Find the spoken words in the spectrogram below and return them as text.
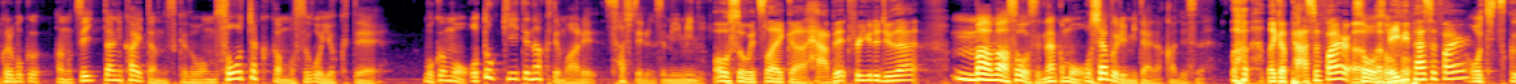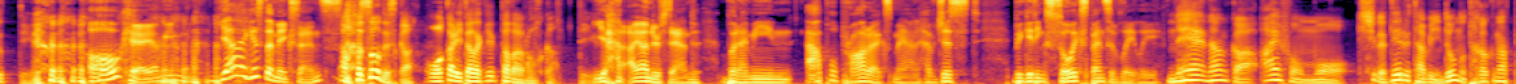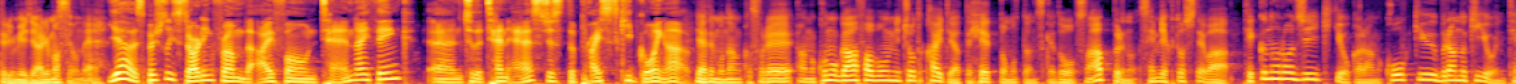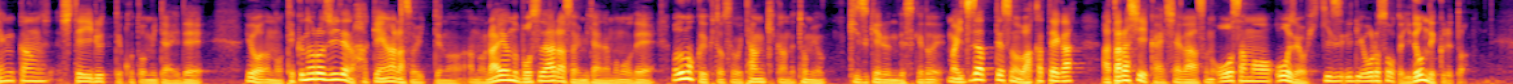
これ僕あのツイッターに書いたんですけど装着感もすごい良くて僕はもう音聞いてなくてもあれ挿してるんですよ耳に Oh, so it's like a habit for you to do that? まあまあそうですねなんかもうおしゃぶりみたいな感じですね like a pacifier? A, So, a so, baby so. pacifier? 落ち着くっていう Oh, okay. I mean, yeah, I guess that makes sense. あそうですかお分かりいただけただろうかっていう Yeah, I understand. But I mean, Apple products, man, have just been getting so expensive lately. ねなんか iPhone も機種が出るたびにどんどん高くなってるイメージありますよね Yeah, especially starting from the iPhone 10, I think, and to the 10s, just the prices keep going up. いやでもなんかそれあのこの GAFA 本にちょうど書いてあってへっと思ったんですけどそのアップルの戦略としてはテクノロジー企業からあの高級ブランド企業に転換しているってことみたいで要はあのテクノロジーでの覇権争いっていうのはあのライオンのボス争いみたいなもので、まうまくいくとすごい短期間で富を築けるんですけど、まあ、いつだってその若手が新しい会社がその王様を王者を引きずり下ろそうと挑んでくると。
